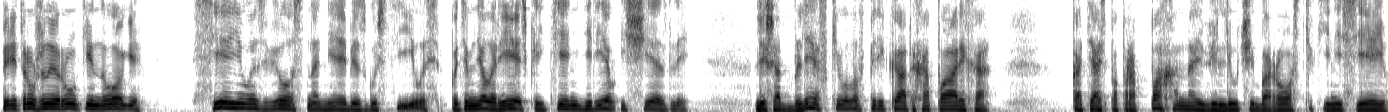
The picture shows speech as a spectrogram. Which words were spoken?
перетруженные руки и ноги. Сеево звезд на небе сгустилось, потемнела речка, и тени дерев исчезли. Лишь отблескивала в перекатах опариха, катясь по пропаханной велючей бороздке к Енисею.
